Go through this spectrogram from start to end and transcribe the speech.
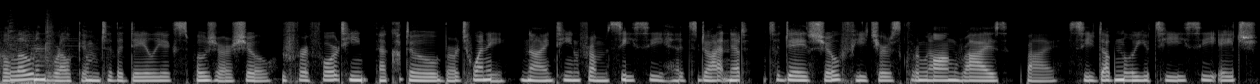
Hello and welcome to the Daily Exposure Show for 14th October 2019 from cchits.net. Today's show features Kluang Rise by CWTCH.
